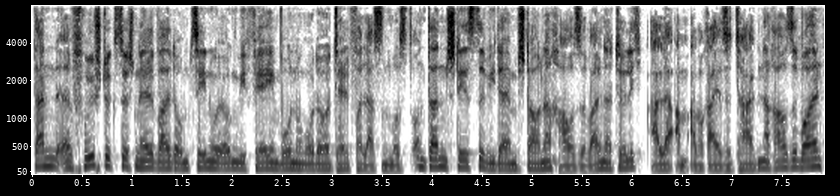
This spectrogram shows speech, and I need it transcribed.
Dann äh, frühstückst du schnell, weil du um 10 Uhr irgendwie Ferienwohnung oder Hotel verlassen musst. Und dann stehst du wieder im Stau nach Hause, weil natürlich alle am Abreisetag nach Hause wollen.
